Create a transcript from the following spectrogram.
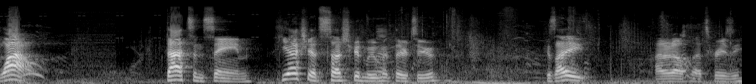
Wow. That's insane. He actually had such good movement there too. Cause I I don't know, that's crazy.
